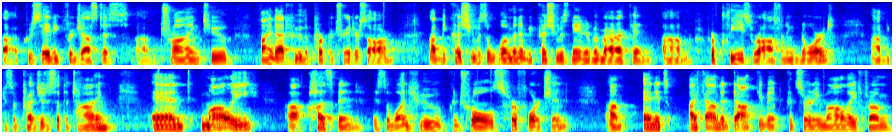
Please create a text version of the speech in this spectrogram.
uh, crusading for justice, um, trying to find out who the perpetrators are. Uh, because she was a woman and because she was Native American, um, her pleas were often ignored uh, because of prejudice at the time. And Molly, uh, husband, is the one who controls her fortune. Um, and it's I found a document concerning Molly from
